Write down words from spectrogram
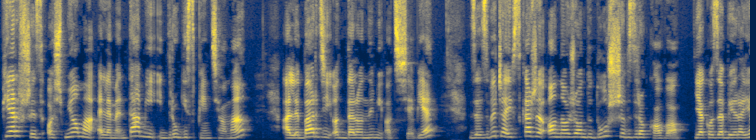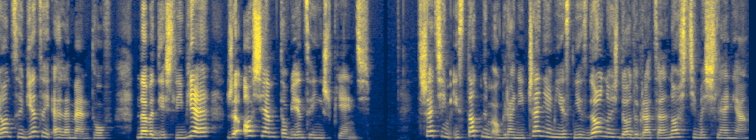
pierwszy z ośmioma elementami i drugi z pięcioma, ale bardziej oddalonymi od siebie, zazwyczaj wskaże ono rząd dłuższy wzrokowo, jako zabierający więcej elementów, nawet jeśli wie, że 8 to więcej niż 5. Trzecim istotnym ograniczeniem jest niezdolność do odwracalności myślenia.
